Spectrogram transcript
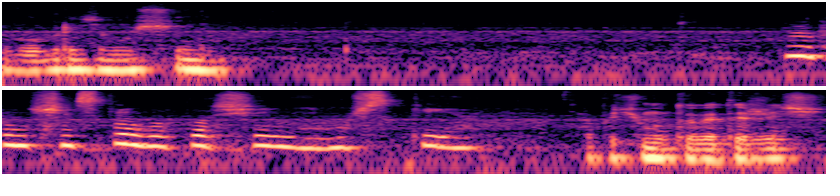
в образе мужчины. Ну, большинство воплощений мужские. А почему ты в этой женщ-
